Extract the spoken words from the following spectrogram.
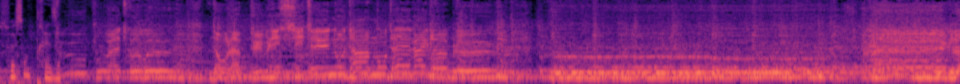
73 ans. Pour être heureux, dans la publicité, nos dames ont des règles bleues. Règles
